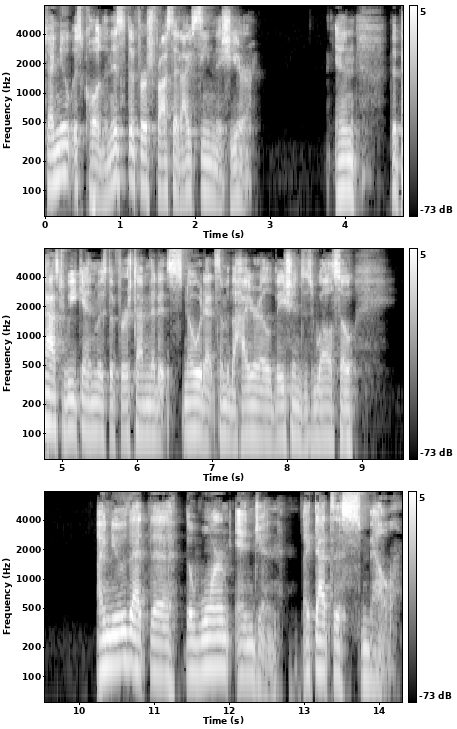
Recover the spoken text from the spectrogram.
So I knew it was cold. And this is the first frost that I've seen this year. And the past weekend was the first time that it snowed at some of the higher elevations as well. So I knew that the the warm engine, like that's a smell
